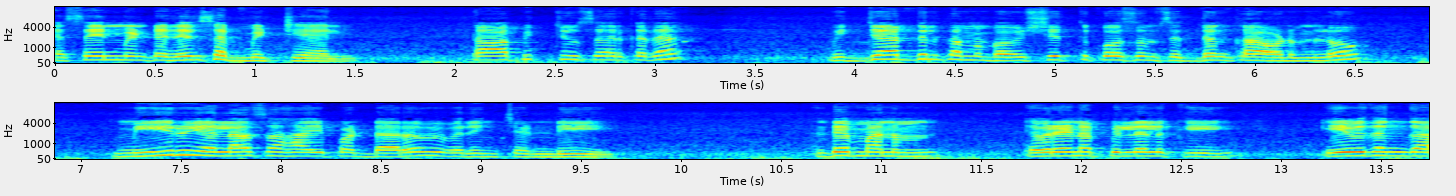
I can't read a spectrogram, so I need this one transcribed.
అసైన్మెంట్ అనేది సబ్మిట్ చేయాలి. టాపిక్ చూసారు కదా? విద్యార్థులు తమ భవిష్యత్తు కోసం సిద్ధం కావడంలో మీరు ఎలా సహాయపడ్డారో వివరించండి. అంటే మనం ఎవరైనా పిల్లలకి ఏ విధంగా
